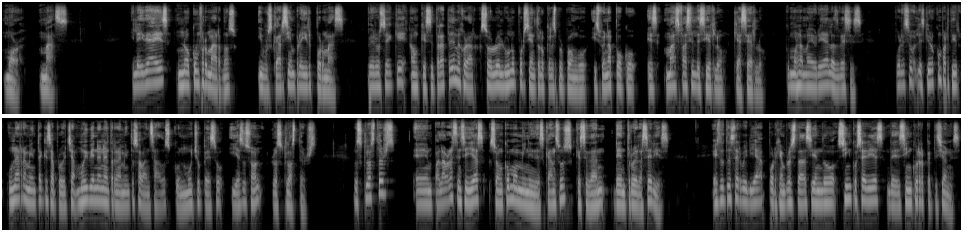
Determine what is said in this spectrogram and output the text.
more, más. Y la idea es no conformarnos y buscar siempre ir por más. Pero sé que aunque se trate de mejorar solo el 1% de lo que les propongo y suena poco, es más fácil decirlo que hacerlo, como la mayoría de las veces. Por eso les quiero compartir una herramienta que se aprovecha muy bien en entrenamientos avanzados con mucho peso y esos son los clusters. Los clusters, en palabras sencillas, son como mini descansos que se dan dentro de las series. Esto te serviría, por ejemplo, si estás haciendo cinco series de cinco repeticiones.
